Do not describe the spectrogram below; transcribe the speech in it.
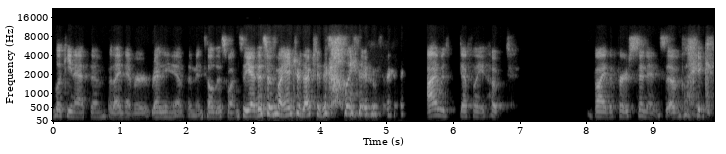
looking at them, but I never read any of them until this one. So yeah, this was my introduction to Colleen Hoover. I was definitely hooked by the first sentence of like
